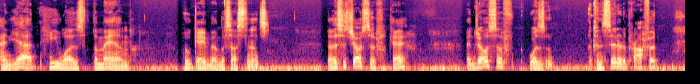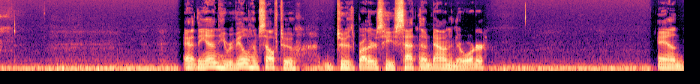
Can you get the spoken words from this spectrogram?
And yet, he was the man who gave them the sustenance. Now, this is Joseph, okay? And Joseph was considered a prophet. And at the end, he revealed himself to, to his brothers. He sat them down in their order and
